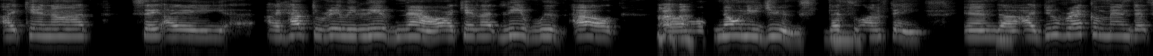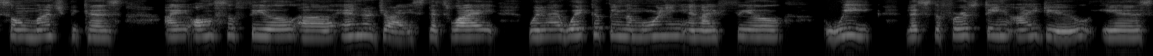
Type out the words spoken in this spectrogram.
I cannot say I I have to really live now. I cannot live without uh, noni juice. That's mm. one thing, and uh, I do recommend that so much because I also feel uh, energized. That's why when I wake up in the morning and I feel weak, that's the first thing I do is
